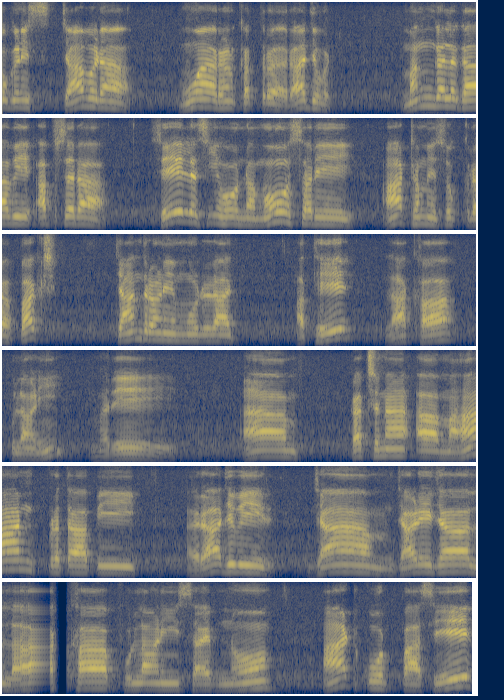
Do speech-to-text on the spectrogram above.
ઓગણીસ ચાવડા મુવા રણખત્ર રાજવટ. મંગલ ગાવે અપ્સરા. શેલ સિંહો નમો સરે. આઠમે શુક્ર પક્ષ. ચાંદ્રણે મૂળરાજ હાથે લાખા ફુલાણી મરે. આમ કચ્છના આ મહાન પ્રતાપી રાજવીર જામ જાડેજા લાખા ફુલાણી સાહેબનો આટકોટ પાસે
